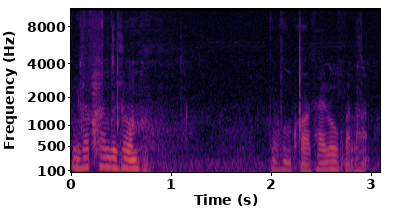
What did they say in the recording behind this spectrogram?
นี่ครับท่านผู้ชมเดี๋ยวผมขอถ่ายรูปก่อนนะ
